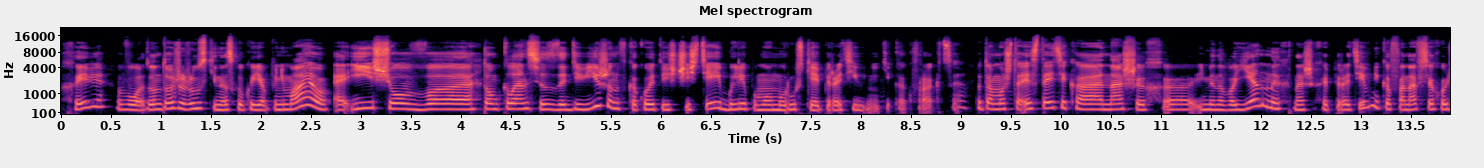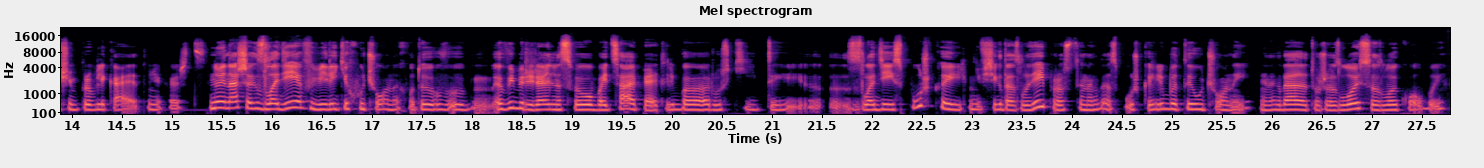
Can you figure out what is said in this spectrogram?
Хэви. Вот, он тоже русский, насколько я понимаю. Э, и еще в том Clancy's The Division в какой-то из частей были, по-моему, русские оперативники как фракция. Потому что эстетика наших э, именно военных, наших оперативников, она всех очень привлекает, мне кажется. Ну и наших злодеев и великих ученых. Вот э, выбери реально своего бойца опять. Либо русский ты э, злодей с пушкой, не всегда злодей, просто иногда с пушкой, либо ты ученый. Иногда тоже злой со злой колбой.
